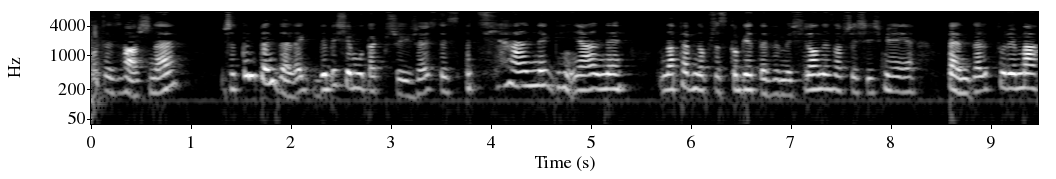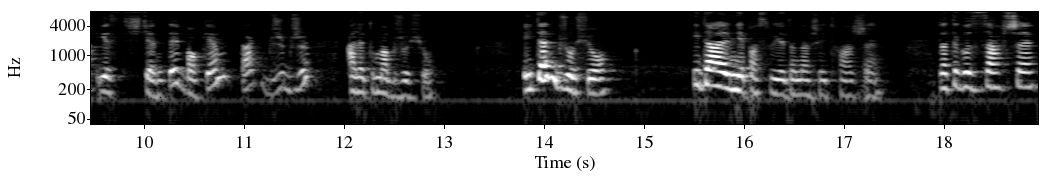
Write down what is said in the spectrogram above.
bo to jest ważne, że ten pędzelek, gdyby się mu tak przyjrzeć, to jest specjalny, genialny, na pewno przez kobietę wymyślony, zawsze się śmieje, pędzel, który ma, jest ścięty bokiem, tak, brzy, brzy, ale tu ma brzusiu. I ten brzusiu idealnie pasuje do naszej twarzy. Dlatego zawsze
